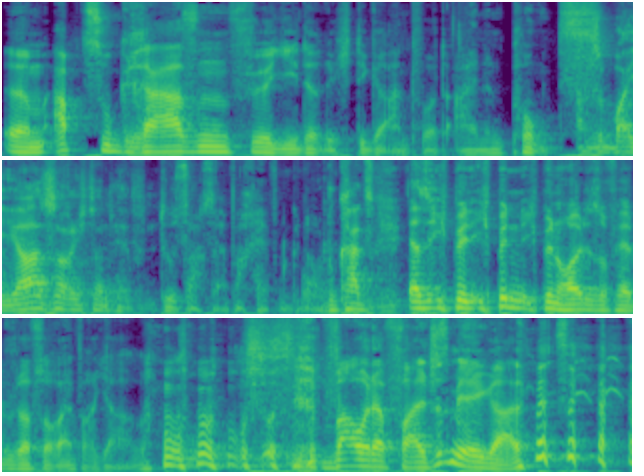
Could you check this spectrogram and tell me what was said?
ähm, abzugrasen für jede richtige Antwort. Einen Punkt. Also bei Ja sage ich dann Heaven. Du sagst einfach Heaven, genau. Du kannst, also ich bin, ich bin, ich bin heute so fair, du darfst auch einfach Ja. Wahr oder falsch, ist mir egal.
